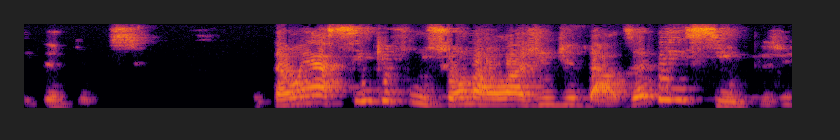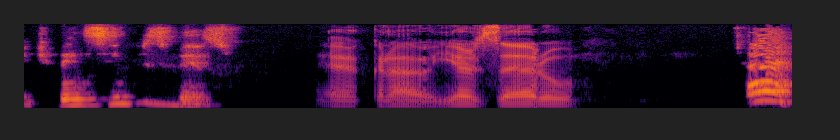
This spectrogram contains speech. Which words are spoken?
e D12. Então é assim que funciona a rolagem de dados. É bem simples, gente, bem simples mesmo. É, Year Zero. É.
